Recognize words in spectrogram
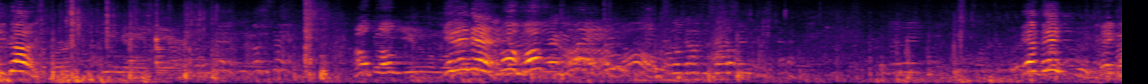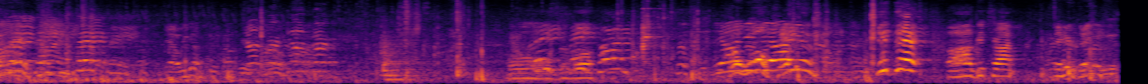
Keep going. Help him. Get in there. Move, move. Still got possession. Yeah, Vin. Hey, come here. Yeah, we got Go, go, Dave. Get there. Ah, good try. Stay here, Dave.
